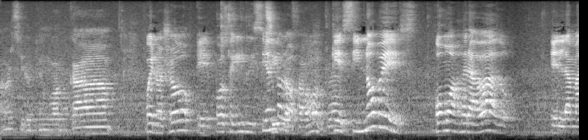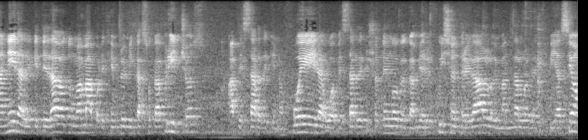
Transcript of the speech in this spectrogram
A ver si lo tengo acá. Bueno, yo eh, puedo seguir diciéndolo. Sí, por favor, claro. Que si no ves cómo has grabado en la manera de que te daba tu mamá, por ejemplo, en mi caso, caprichos, a pesar de que no fuera o a pesar de que yo tengo que cambiar el juicio, entregarlo y mandarlo a la expiación,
